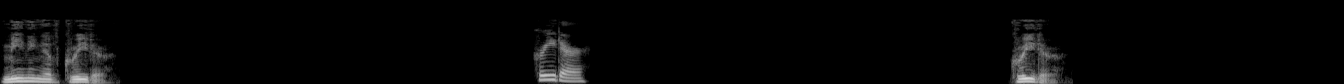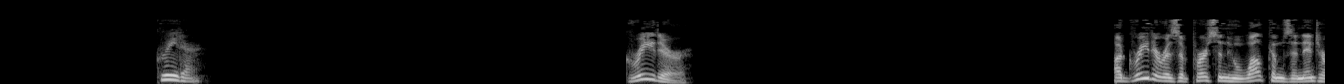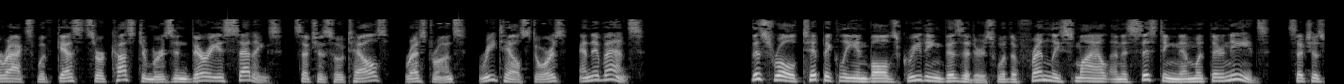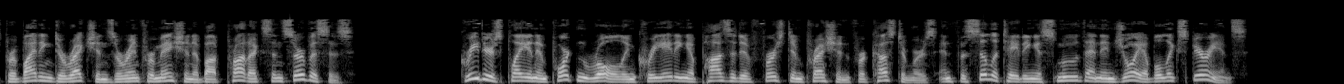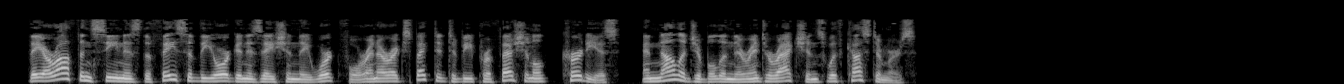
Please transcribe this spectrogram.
Meaning of greeter. greeter, Greeter. greeter, Greeter. A greeter is a person who welcomes and interacts with guests or customers in various settings, such as hotels, restaurants, retail stores, and events. This role typically involves greeting visitors with a friendly smile and assisting them with their needs, such as providing directions or information about products and services. Greeters play an important role in creating a positive first impression for customers and facilitating a smooth and enjoyable experience. They are often seen as the face of the organization they work for and are expected to be professional, courteous, and knowledgeable in their interactions with customers.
